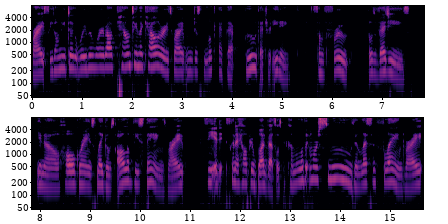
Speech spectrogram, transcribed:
right? So you don't need to even worry about counting the calories, right? When you just look at that food that you're eating, some fruit, those veggies, you know, whole grains, legumes, all of these things, right? See, it's going to help your blood vessels become a little bit more smooth and less inflamed, right?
